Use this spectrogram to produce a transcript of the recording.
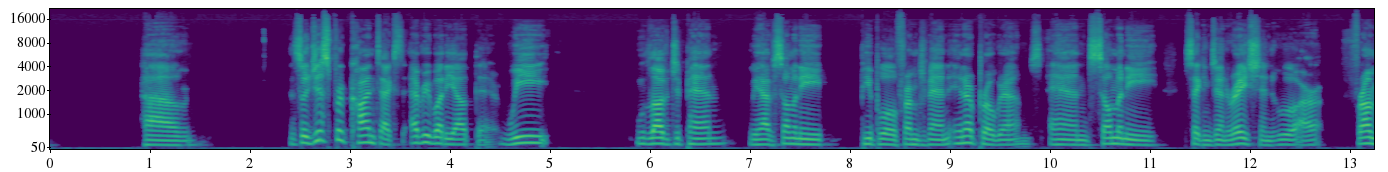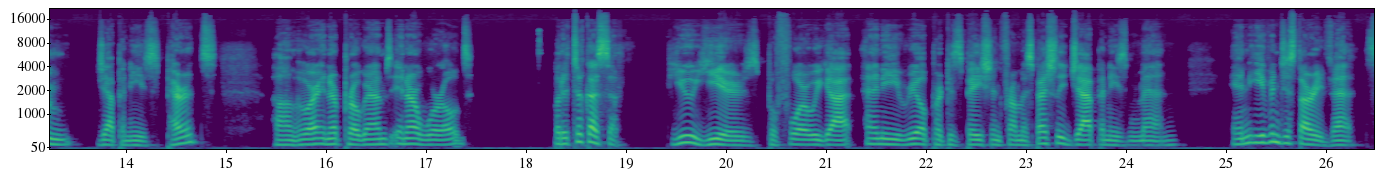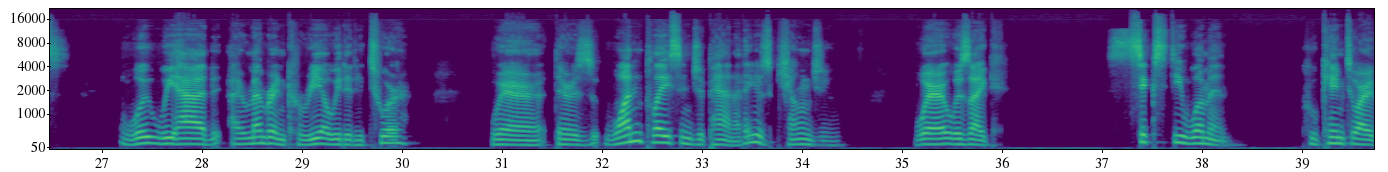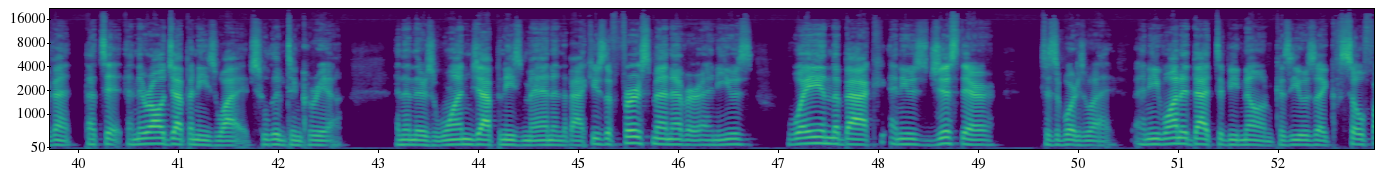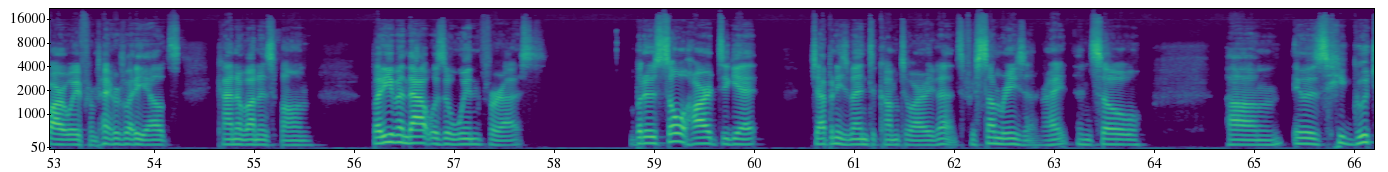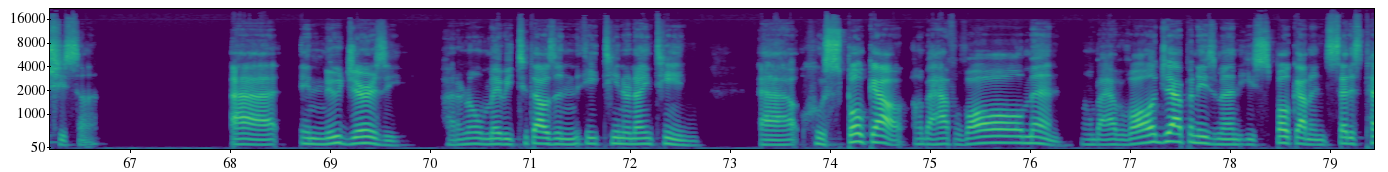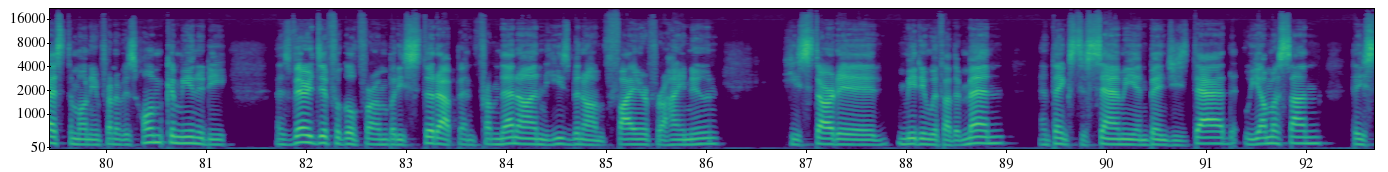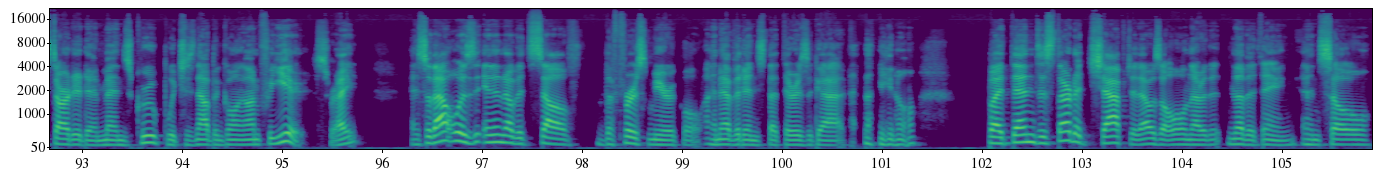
Um, and so, just for context, everybody out there, we love Japan. We have so many people from Japan in our programs, and so many second generation who are from Japanese parents um, who are in our programs, in our world. But it took us a few years before we got any real participation from, especially Japanese men, and even just our events. We, we had, I remember in Korea, we did a tour where there's one place in Japan, I think it was Gyeongju, where it was like 60 women who came to our event. That's it. And they were all Japanese wives who lived in Korea. And then there's one Japanese man in the back. He was the first man ever, and he was way in the back, and he was just there to support his wife. And he wanted that to be known because he was like so far away from everybody else, kind of on his phone. But even that was a win for us. But it was so hard to get Japanese men to come to our events for some reason, right? And so um, it was Higuchi-san uh, in New Jersey. I don't know, maybe 2018 or 19 uh, who spoke out on behalf of all men, on behalf of all Japanese men. He spoke out and said his testimony in front of his home community. It was very difficult for him, but he stood up. And from then on, he's been on fire for high noon. He started meeting with other men. And thanks to Sammy and Benji's dad, Uyama san, they started a men's group, which has now been going on for years, right? And so that was in and of itself the first miracle and evidence that there is a God, you know, but then to start a chapter, that was a whole nother, another thing. And so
